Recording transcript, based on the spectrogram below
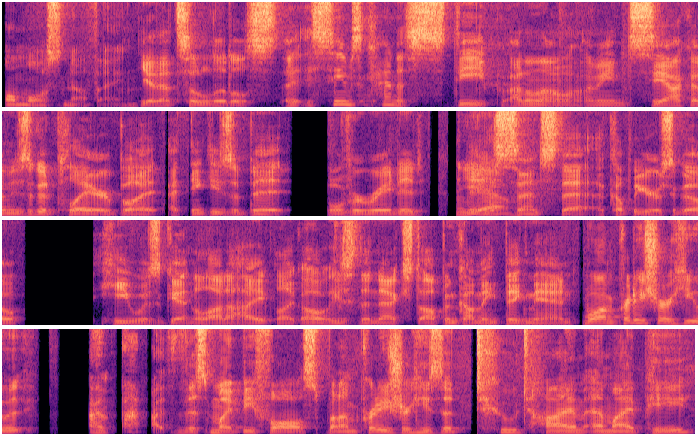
almost nothing. Yeah, that's a little. It seems kind of steep. I don't know. I mean, Siakam is a good player, but I think he's a bit overrated in the sense that a couple years ago he was getting a lot of hype. Like, oh, he's the next up and coming big man. Well, I'm pretty sure he was. I, I, this might be false, but I'm pretty sure he's a two-time MIP,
